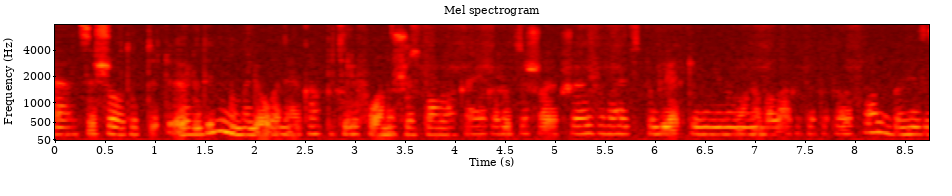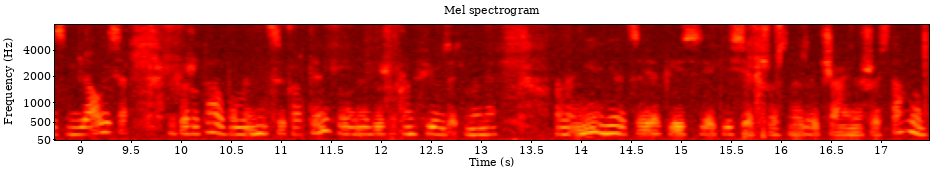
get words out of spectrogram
Е, Це що, тут е, людина намальована, яка по телефону щось балакає. Я кажу, це що, якщо я вживаю ці таблетки, мені не можна балакати по телефону, вони засміялися. Я кажу, так, бо мені ці картинки вони дуже конфюзять мене. Вона ні, ні, це якийсь, якийсь як щось незвичайне, щось там, або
